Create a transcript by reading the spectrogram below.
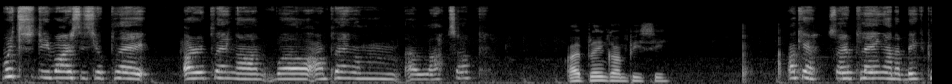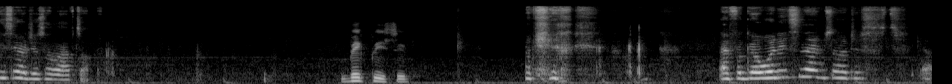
Which device is your play? Are you playing on? Well, I'm playing on a laptop. I'm playing on PC. Okay, so you're playing on a big PC or just a laptop? Big PC. Okay. I forgot what its name, so I just yeah.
